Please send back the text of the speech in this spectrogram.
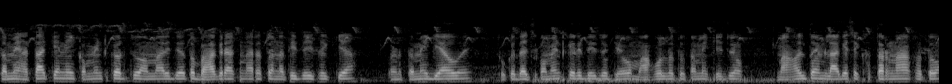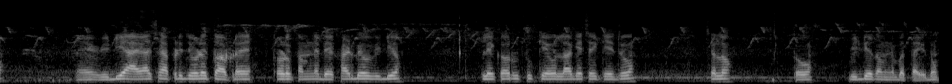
તમે હતા કે નહીં કમેન્ટ કરજો. અમારી જ્યાં તો ભાગ રાખનારા તો નથી જઈ શક્યા. પણ તમે ગયા હોય તો કદાચ કમેન્ટ કરી દેજો કેવો માહોલ હતો. તમે કહેજો, માહોલ તો એમ લાગે છે ખતરનાક હતો. ને વીડિયો આવ્યા છે આપણી જોડે, તો આપણે થોડુંક તમને દેખાડી દઉં વીડિયો પ્લે કરું છું, કેવો લાગે છે કહેજો. ચલો, તો વીડિયો તમને બતાવી દઉં.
